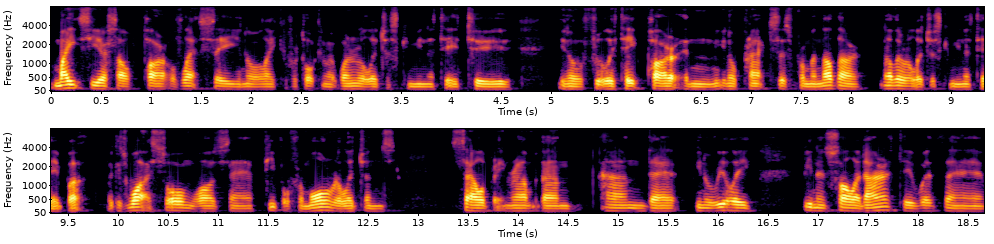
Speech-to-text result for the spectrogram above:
might see yourself part of let's say you know like if we're talking about one religious community to you know, fully take part in, you know, practices from another another religious community. But because what I saw was uh, people from all religions celebrating Ramadan and uh, you know really being in solidarity with uh,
